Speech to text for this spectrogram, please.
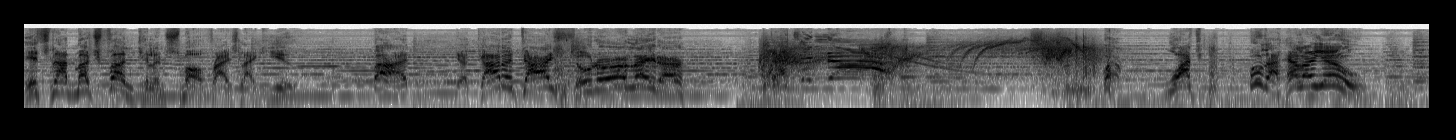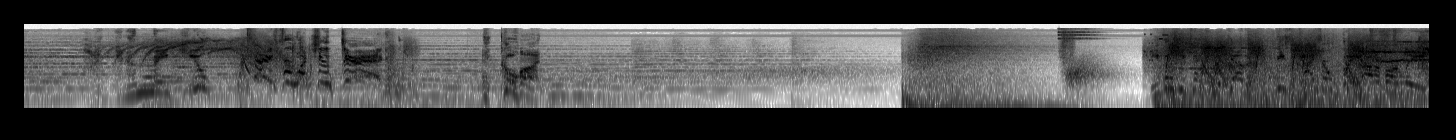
it's not much fun killing small fries like you. But you gotta die sooner or later. That's What? Who the hell are you? I'm gonna make you pay for what you did! Hey, go on. Even if we take them together, these guys are way out of our league.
